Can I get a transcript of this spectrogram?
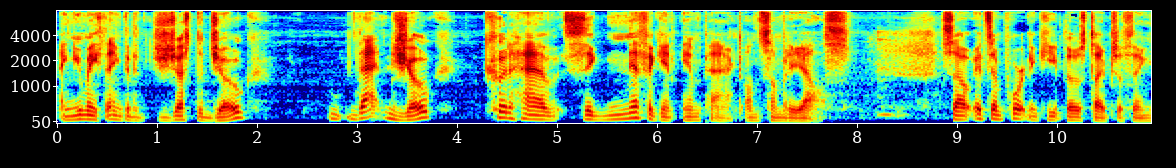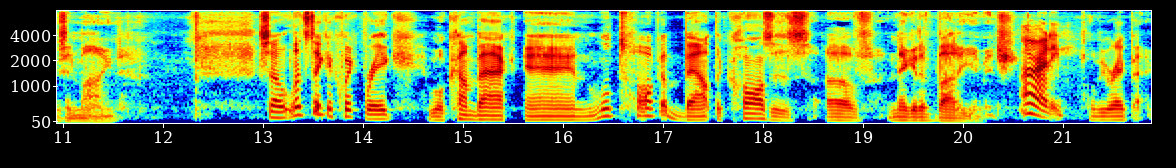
and you may think that it's just a joke, that joke could have significant impact on somebody else. So it's important to keep those types of things in mind. So let's take a quick break. We'll come back and we'll talk about the causes of negative body image. Alrighty. We'll be right back.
